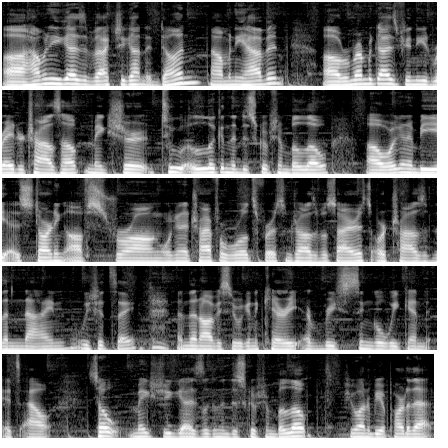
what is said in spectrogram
Uh, how many of you guys have actually gotten it done? How many haven't? Uh, remember, guys, if you need Raider Trials help, make sure to look in the description below. Uh, we're going to be starting off strong. We're going to try for World's First and Trials of Osiris, or Trials of the Nine, we should say. And then obviously, we're going to carry every single weekend it's out. So make sure you guys look in the description below if you want to be a part of that.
